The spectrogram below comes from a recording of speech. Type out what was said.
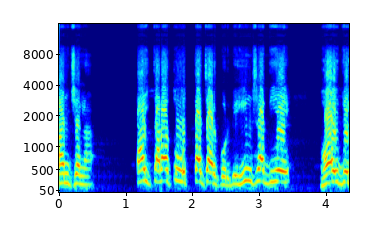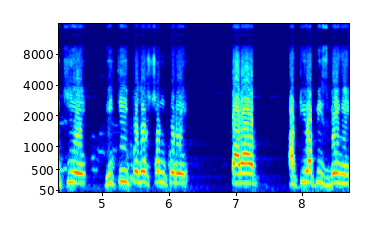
মানছে না। তাই তারা তো অত্যাচার করবে, হিংসা দিয়ে ভয় দেখিয়ে ভীতি প্রদর্শন করে তারা পার্টি অফিস ভেঙে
